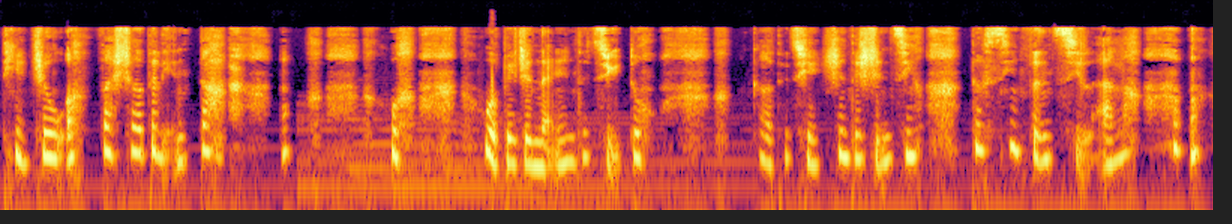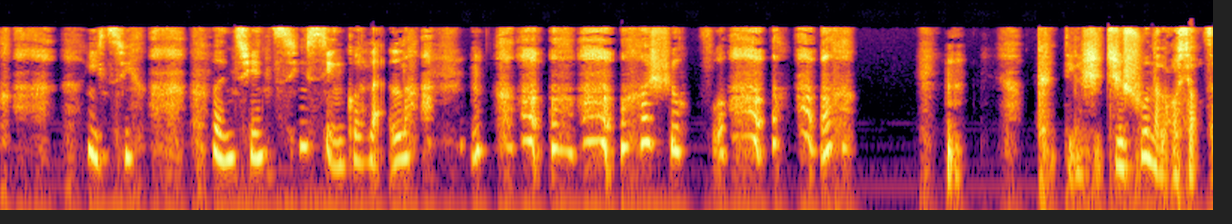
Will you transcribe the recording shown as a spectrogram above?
舔着我发烧的脸蛋我，我被这男人的举动。搞得全身的神经都兴奋起来了，已经完全清醒过来了，好舒服。肯定是支书那老小子。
